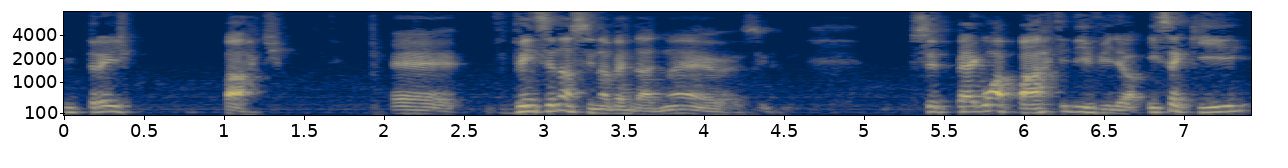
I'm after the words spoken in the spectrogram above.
em três partes. É, vem sendo assim, na verdade. Né? Assim, você pega uma parte e divide. Ó, isso aqui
